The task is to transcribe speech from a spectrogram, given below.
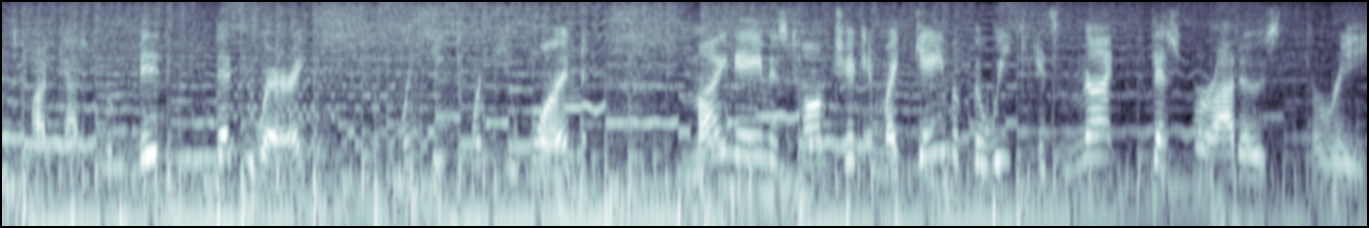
Quarter to Three Games podcast for mid February 2021. My name is Tom Chick, and my game of the week is not Desperados 3.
